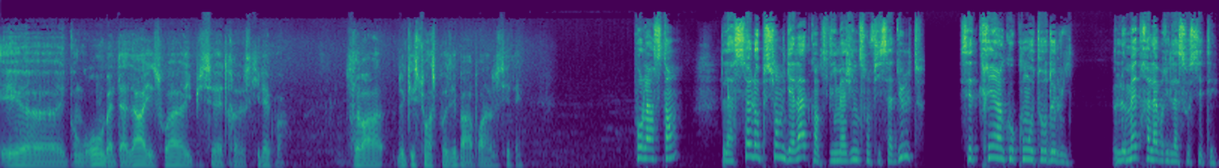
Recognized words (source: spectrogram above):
Et, euh, et qu'en gros, Balthazar, il, soit, il puisse être euh, ce qu'il est, quoi. Sans avoir de questions à se poser par rapport à la société. Pour l'instant, la seule option de Galade quand il imagine son fils adulte, c'est de créer un cocon autour de lui, le mettre à l'abri de la société.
